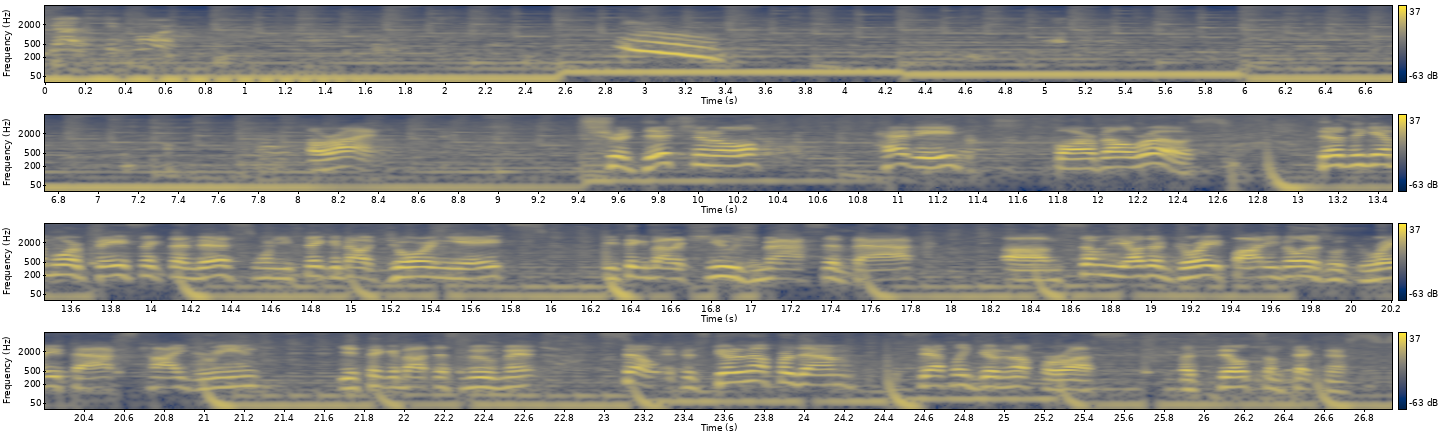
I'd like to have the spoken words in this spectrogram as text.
You got a few more. All right. Traditional heavy barbell rows. Doesn't get more basic than this when you think about Dorian Yates. You think about a huge, massive back. Um, some of the other great bodybuilders with great backs, Kai Greene, you think about this movement. So if it's good enough for them, it's definitely good enough for us. Let's build some thickness.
